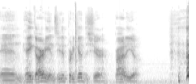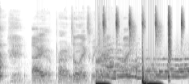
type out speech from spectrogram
and hey, Guardians, you did pretty good this year. Proud of you. All right. Yeah, proud of Until you. next week. man. Bye.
